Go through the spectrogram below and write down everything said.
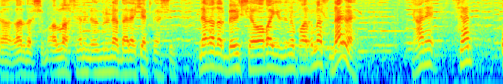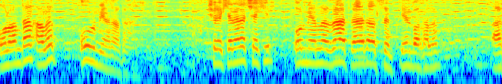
Ya kardeşim Allah senin ömrüne bereket versin. Ne kadar büyük sevaba girdiğinin farkındasın değil mi? Yani sen olandan alıp olmayana dağıtıyorsun. Şöyle kenara çekil. Olmayanlar rahat rahat alsın. Gel bakalım. Al.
